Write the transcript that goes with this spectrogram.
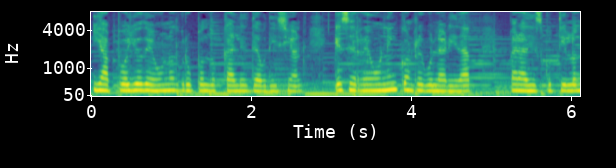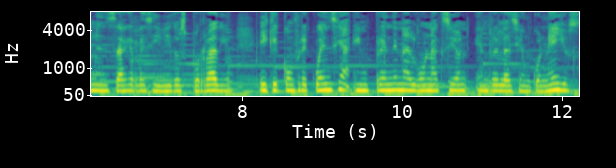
y apoyo de unos grupos locales de audición que se reúnen con regularidad para discutir los mensajes recibidos por radio y que con frecuencia emprenden alguna acción en relación con ellos.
